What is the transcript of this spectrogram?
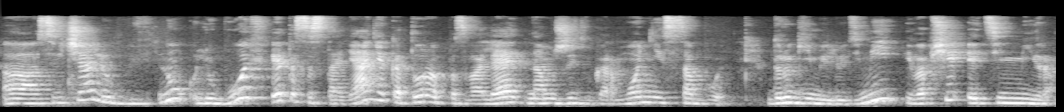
А, свеча любви ну любовь это состояние которое позволяет нам жить в гармонии с собой другими людьми и вообще этим миром.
